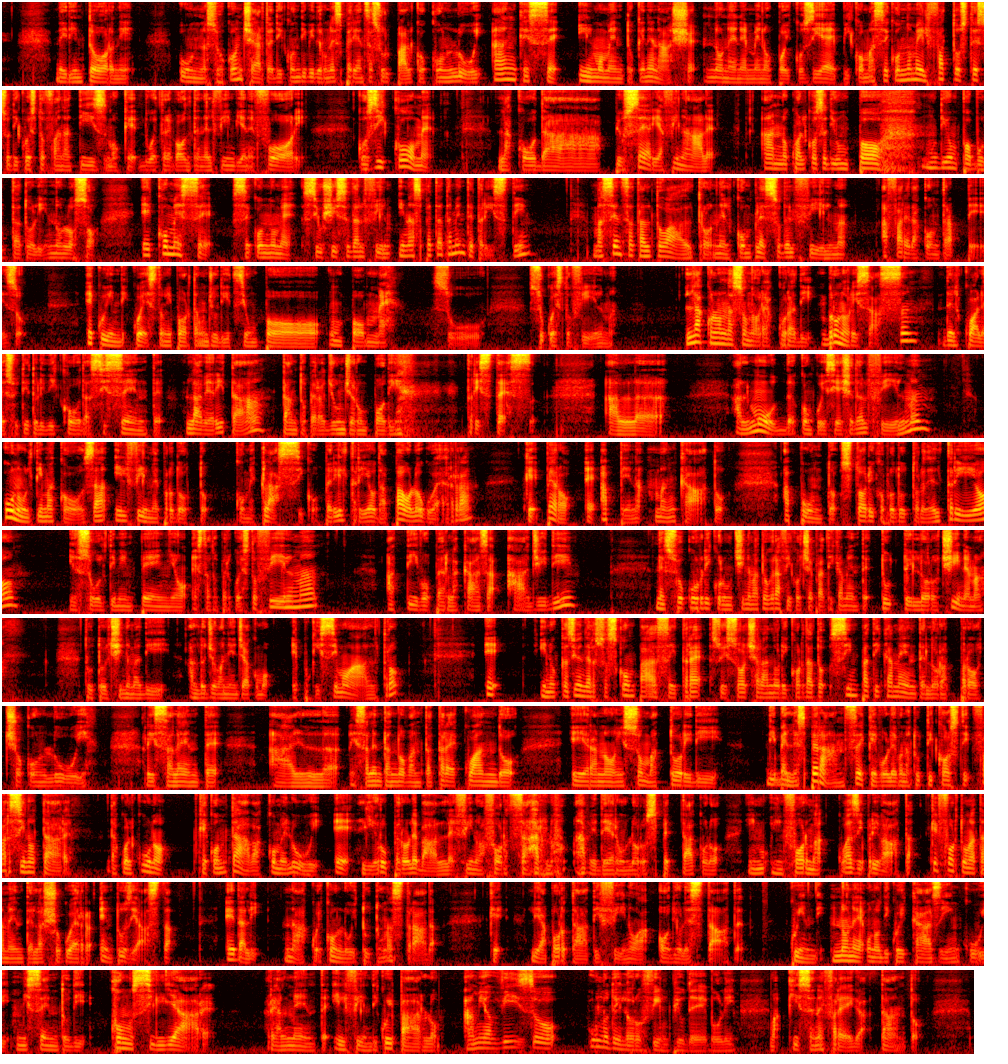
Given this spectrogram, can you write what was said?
nei dintorni un suo concerto e di condividere un'esperienza sul palco con lui, anche se il momento che ne nasce non è nemmeno poi così epico, ma secondo me il fatto stesso di questo fanatismo che due o tre volte nel film viene fuori, così come la coda più seria finale, hanno qualcosa di un po'. di un po' buttato lì, non lo so. È come se, secondo me, si uscisse dal film inaspettatamente tristi, ma senza tanto altro nel complesso del film a fare da contrappeso. E quindi questo mi porta a un giudizio un po', un po me su, su questo film. La colonna sonora è a cura di Bruno Risas, del quale sui titoli di coda si sente la verità, tanto per aggiungere un po' di tristesse al, al mood con cui si esce dal film. Un'ultima cosa, il film è prodotto come classico per il trio da Paolo Guerra, che però è appena mancato. Appunto, storico produttore del trio, il suo ultimo impegno è stato per questo film, attivo per la casa Agidi. Nel suo curriculum cinematografico c'è praticamente tutto il loro cinema, tutto il cinema di Aldo Giovanni e Giacomo e pochissimo altro. E in occasione della sua scomparsa i tre sui social hanno ricordato simpaticamente il loro approccio con lui, risalente al, risalente al 93, quando erano insomma attori di, di belle speranze che volevano a tutti i costi farsi notare da qualcuno che contava come lui e gli ruppero le balle fino a forzarlo a vedere un loro spettacolo in, in forma quasi privata che fortunatamente lasciò Guerra entusiasta e da lì nacque con lui tutta una strada che li ha portati fino a Odio l'estate. Quindi non è uno di quei casi in cui mi sento di consigliare realmente il film di cui parlo, a mio avviso uno dei loro film più deboli, ma chi se ne frega, tanto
